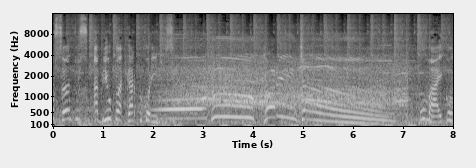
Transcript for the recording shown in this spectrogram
Léo Santos abriu o placar para o Corinthians. do Corinthians! O Maicon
